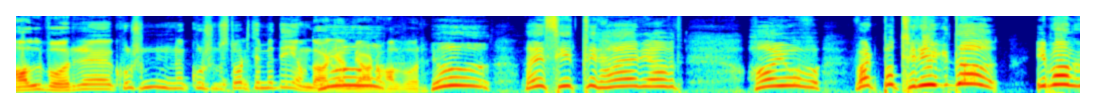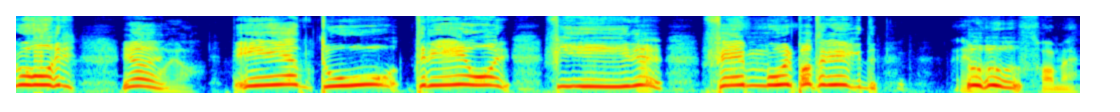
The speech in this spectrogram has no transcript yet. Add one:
Halvor. Eh, Hvordan, hvordan står det til med det om dagen, Bjarne Halvor? Ja, jeg sitter her. Jeg har jo vært på trygda i mange år. Jeg, En, to, tre år, fire, fem år på trygd. Ja, faen meg.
